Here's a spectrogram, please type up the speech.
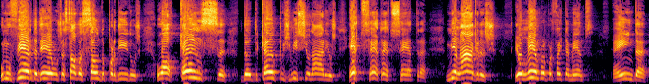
O mover de Deus, a salvação de perdidos, o alcance de, de campos missionários, etc, etc. Milagres. Eu lembro perfeitamente, ainda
